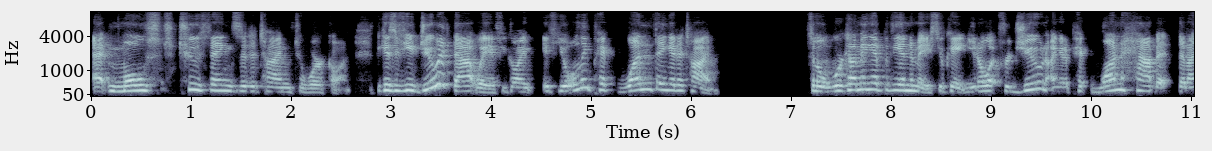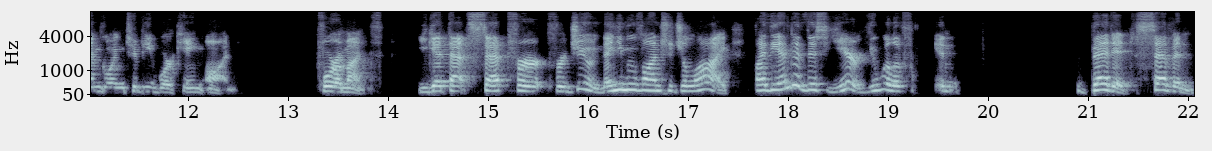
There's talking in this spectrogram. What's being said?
at most two things at a time to work on. Because if you do it that way, if you're going, if you only pick one thing at a time, so we're coming up at the end of May. So, okay, you know what? For June, I'm going to pick one habit that I'm going to be working on for a month. You get that set for for June. Then you move on to July. By the end of this year, you will have embedded seven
